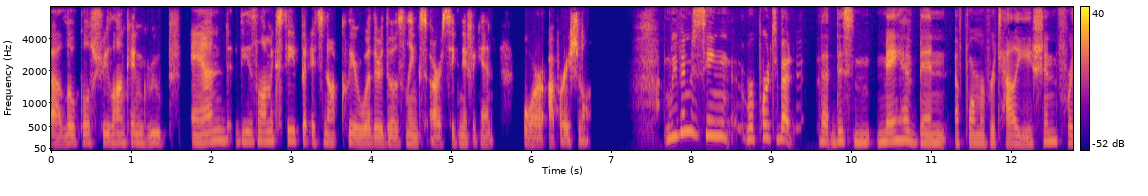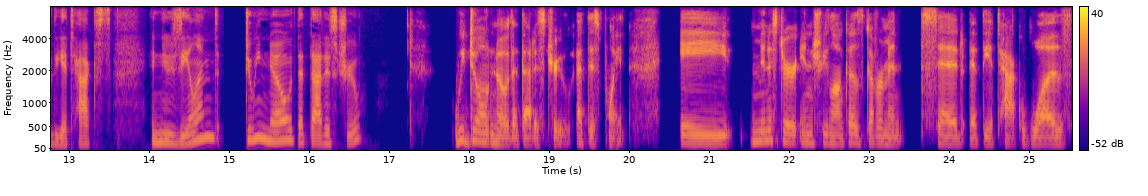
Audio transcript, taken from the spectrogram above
uh, local Sri Lankan group and the Islamic State, but it's not clear whether those links are significant or operational. We've been seeing reports about that this may have been a form of retaliation for the attacks in New Zealand. Do we know that that is true? We don't know that that is true at this point. A minister in Sri Lanka's government said that the attack was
